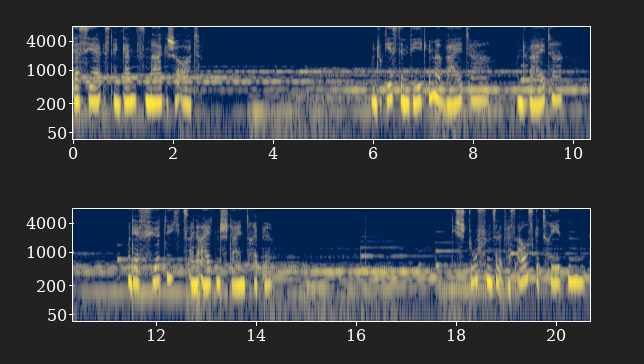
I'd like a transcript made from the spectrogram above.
das hier ist ein ganz magischer Ort. Und du gehst den Weg immer weiter und weiter und er führt dich zu einer alten Steintreppe. Die Stufen sind etwas ausgetreten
